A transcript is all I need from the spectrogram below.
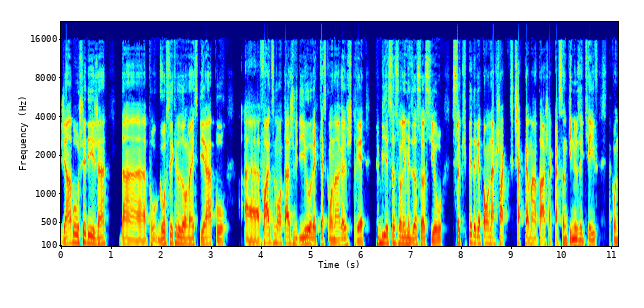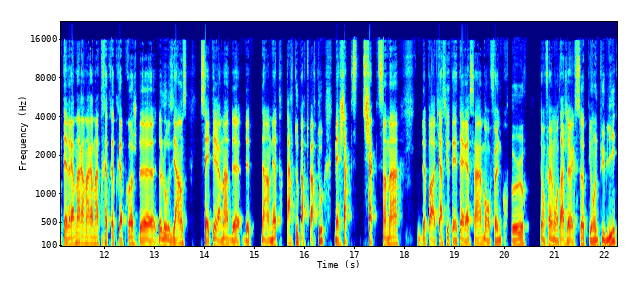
J'ai embauché des gens dans pour grossir l'équipe de drôlement inspirant pour euh, faire du montage vidéo avec qu'est-ce qu'on enregistrait, publier ça sur les médias sociaux, s'occuper de répondre à chaque, chaque commentaire, chaque personne qui nous écrive. On était vraiment, vraiment, vraiment très, très, très proche de, de l'audience. Ça a été vraiment de, d'en mettre partout, partout, partout. Mais chaque, chaque moment de podcast qui est intéressant, bon, on fait une coupure, puis on fait un montage avec ça, puis on le publie.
